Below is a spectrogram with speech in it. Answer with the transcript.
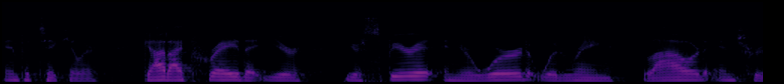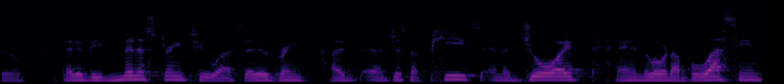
in particular, God, I pray that your, your spirit and your word would ring loud and true, that it would be ministering to us, that it would bring a, a, just a peace and a joy, and Lord, a blessing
